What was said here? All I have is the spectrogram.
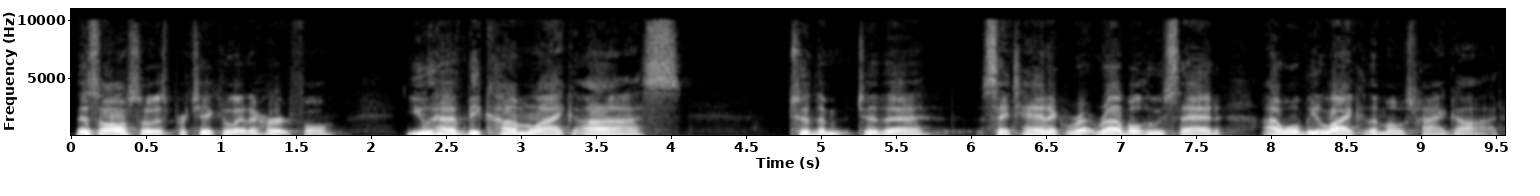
This also is particularly hurtful. You have become like us to the, to the satanic rebel who said, I will be like the Most High God.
